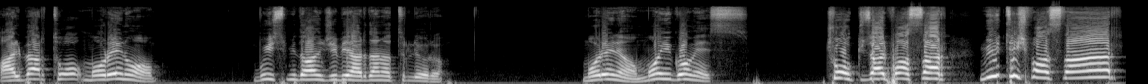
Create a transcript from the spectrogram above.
Alberto Moreno. Bu ismi daha önce bir yerden hatırlıyorum. Moreno, Moy Gomez. Çok güzel paslar. Müthiş paslar.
